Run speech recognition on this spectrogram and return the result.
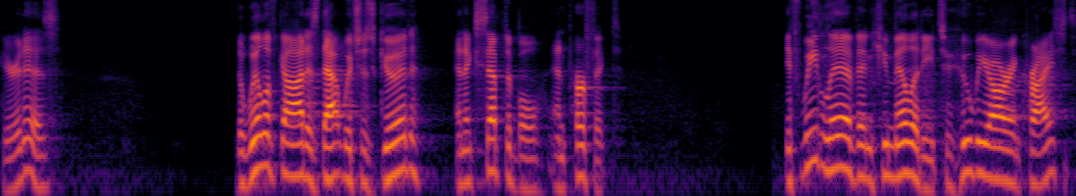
Here it is. The will of God is that which is good and acceptable and perfect. If we live in humility to who we are in Christ,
